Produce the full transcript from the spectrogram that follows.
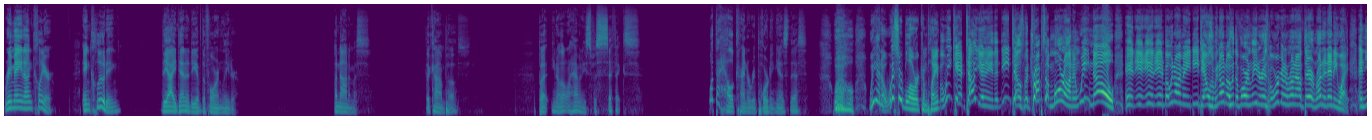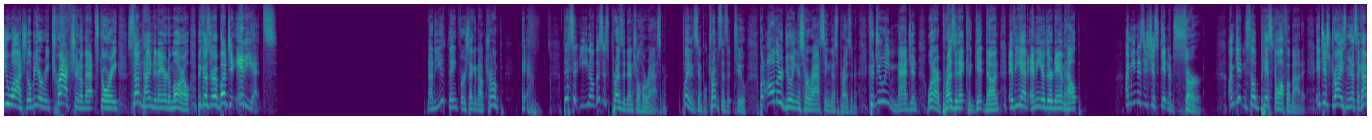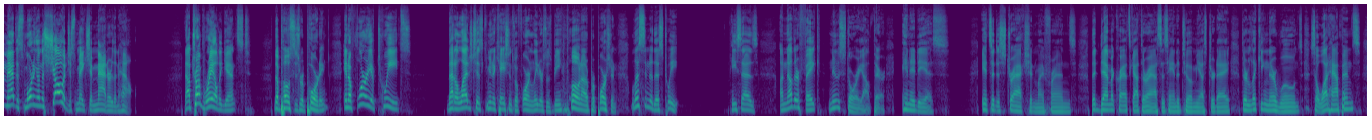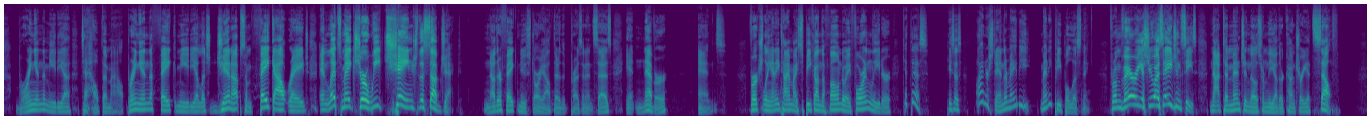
remain unclear, including the identity of the foreign leader. Anonymous, the compost. But, you know, they don't have any specifics. What the hell kind of reporting is this? Well, we had a whistleblower complaint, but we can't tell you any of the details. But Trump's a moron, and we know, and, and, and, and but we don't have any details, we don't know who the foreign leader is. But we're going to run out there and run it anyway. And you watch, there'll be a retraction of that story sometime today or tomorrow because they're a bunch of idiots. Now, do you think for a second now Trump eh, this is you know this is presidential harassment. Plain and simple. Trump says it too. But all they're doing is harassing this president. Could you imagine what our president could get done if he had any of their damn help? I mean, this is just getting absurd. I'm getting so pissed off about it. It just drives me nuts. I got mad this morning on the show. It just makes you madder than hell. Now, Trump railed against the Post is reporting in a flurry of tweets that alleged his communications with foreign leaders was being blown out of proportion. Listen to this tweet. He says, Another fake news story out there. And it is. It's a distraction, my friends. The Democrats got their asses handed to them yesterday. They're licking their wounds. So, what happens? Bring in the media to help them out. Bring in the fake media. Let's gin up some fake outrage and let's make sure we change the subject. Another fake news story out there the president says it never ends. Virtually anytime I speak on the phone to a foreign leader, get this. He says, I understand there may be many people listening from various U.S. agencies, not to mention those from the other country itself.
